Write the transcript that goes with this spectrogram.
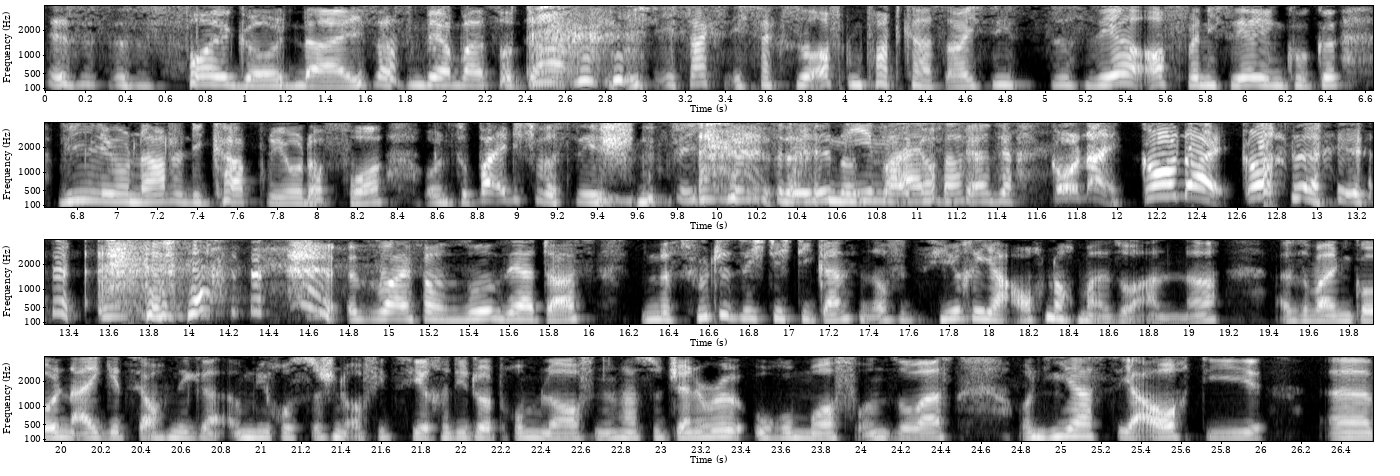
es ist, es ist voll Goldeneye. Ich sag's mehrmals so da. ich, ich sag's, ich sag's so oft im Podcast, aber ich sehe es sehr oft, wenn ich Serien gucke, wie Leonardo DiCaprio davor. Und sobald ich was sehe, schnüffel ich hin und zeige auf dem Fernseher, Goldeneye, Goldeneye, Goldeneye. es war einfach so sehr das. Und das fühlte sich durch die ganzen Offiziere ja auch nochmal so an, ne? Also, weil in Goldeneye geht's ja auch um die, um die russischen Offiziere, die dort rumlaufen. Dann hast du General Urumov und sowas. Und hier hast du ja auch die äh,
